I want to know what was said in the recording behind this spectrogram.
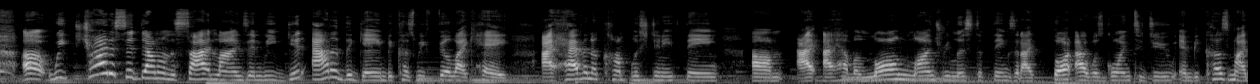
uh, we try to sit down on the sidelines and we get out of the game because we feel like, hey, I haven't accomplished anything. Um, I, I have a long laundry list of things that I thought I was going to do. And because my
